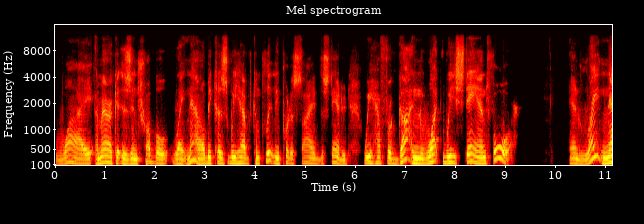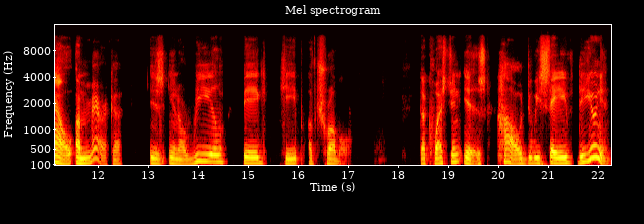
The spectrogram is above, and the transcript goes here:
why America is in trouble right now because we have completely put aside the standard. We have forgotten what we stand for. And right now, America is in a real big heap of trouble. The question is how do we save the Union?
